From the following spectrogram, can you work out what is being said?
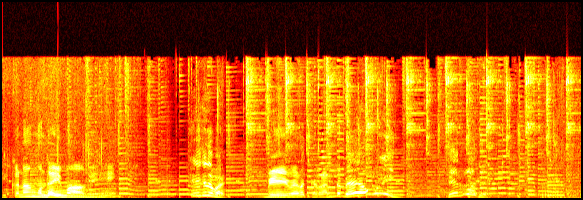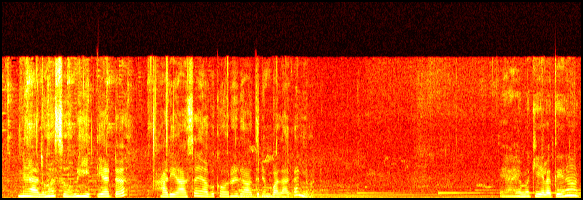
ඒකනම් හොඳයි මාමේ ඒක තමයි මේ වැඩ කරන්න බෑ අමුවෙන් තේරවාද නෑ අනුහ සෝම හිටියට හරි ආස යව කවුරහරි ආදරෙන් බලාගන්නවට එයා හෙම කියලා තියෙනද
